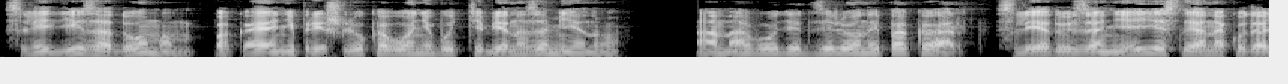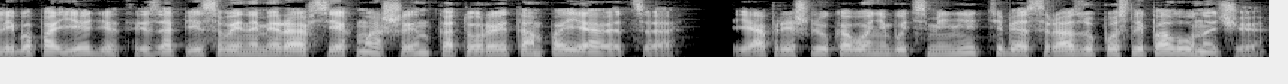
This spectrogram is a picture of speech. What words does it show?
Следи за домом, пока я не пришлю кого-нибудь тебе на замену. Она водит зеленый покарт. Следуй за ней, если она куда-либо поедет, и записывай номера всех машин, которые там появятся. Я пришлю кого-нибудь сменить тебя сразу после полуночи».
